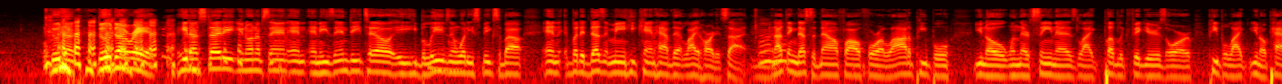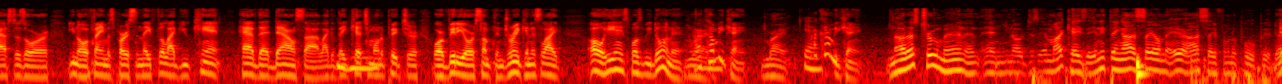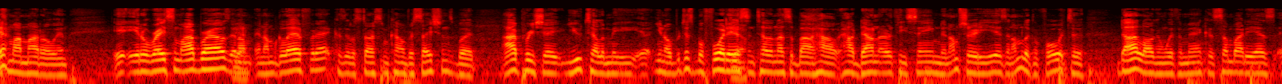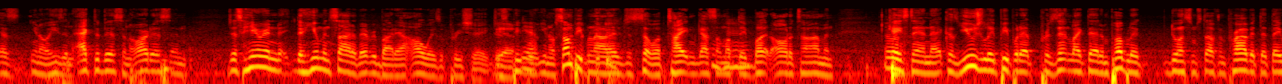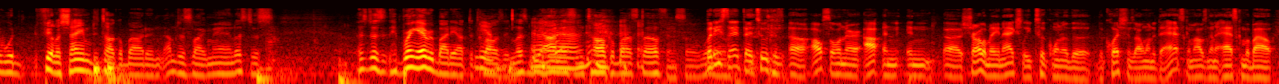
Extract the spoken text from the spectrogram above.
Dude done, dude done read. He done studied. You know what I'm saying? And and he's in detail. He, he believes in what he speaks about. And but it doesn't mean he can't have that lighthearted side. And I mm-hmm. think that's the downfall for a lot of people. You know, when they're seen as like public figures or people like you know pastors or you know a famous person, they feel like you can't have that downside. Like if they catch him mm-hmm. on a picture or a video or something drinking, it's like, oh, he ain't supposed to be doing that. How come he can't? Right. Yeah. How come he can't? No, that's true, man. And and you know, just in my case, anything I say on the air, I say from the pulpit. That's Yeah. my motto, and it, it'll raise some eyebrows, and Yeah. I'm and I'm glad for that because it'll start some conversations. But I appreciate you telling me, uh, you know, but just before this Yeah. and telling us about how how down to earth he seemed, and I'm sure he is, and I'm looking forward to dialoguing with him, man, because somebody as as you know, he's an activist, an artist, and just hearing the human side of everybody, I always appreciate. Just Yeah. people, Yeah. you know, some people now are just so uptight and got something up their butt all the time, and Ugh. can't stand that. Because usually people that present like that in public, doing some stuff in private that they would feel ashamed to talk about, and I'm just like, man, let's just. Let's just bring everybody out the Yeah. closet. and Let's be Yeah. honest and talk about stuff. And so, But he said that too, because uh, also on there, I, and, and uh, Charlemagne actually took one of the, the questions I wanted to ask him. I was going to ask him about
